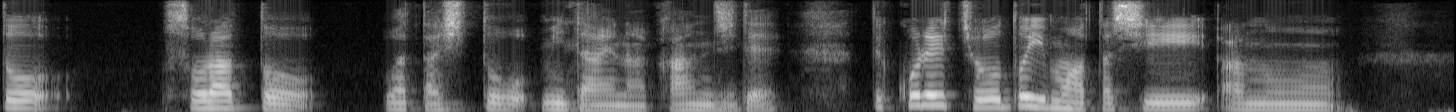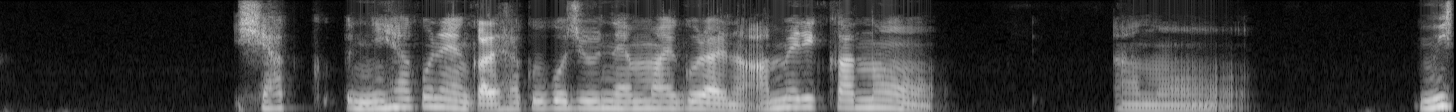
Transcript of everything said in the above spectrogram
と空と私とみたいな感じで。で、これちょうど今私、あの、100、200年から150年前ぐらいのアメリカの、あの、道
